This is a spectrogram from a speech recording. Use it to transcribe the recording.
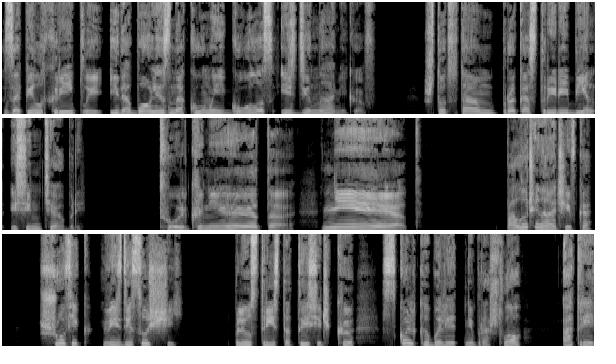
запел хриплый и до боли знакомый голос из динамиков. Что-то там про костры рябин и сентябрь. Только не это! Нет! Получена ачивка. Шуфик вездесущий. Плюс триста тысяч к сколько бы лет ни прошло, а 3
